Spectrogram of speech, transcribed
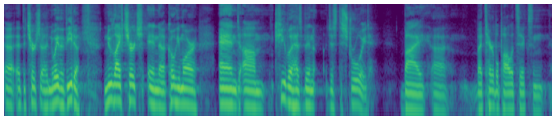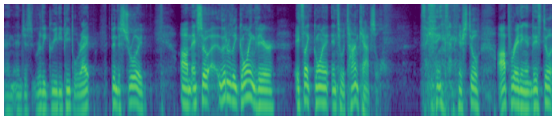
uh, at the church uh, Nueva Vida, New Life Church in uh, and um, Cuba has been just destroyed by uh, by terrible politics and, and and just really greedy people. Right? It's been destroyed, um, and so uh, literally going there, it's like going into a time capsule. Things, I mean, they're still operating and they still,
